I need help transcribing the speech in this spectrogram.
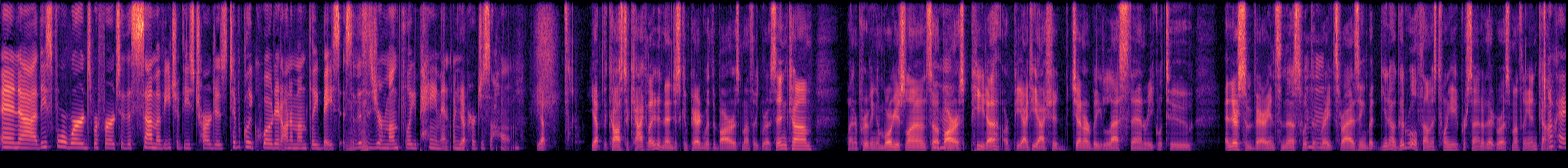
And uh, these four words refer to the sum of each of these charges, typically quoted on a monthly basis. So this is your monthly payment when Mm-hmm. Yep. you purchase a home. Yep. Yep. The costs are calculated and then just compared with the borrower's monthly gross income when approving a mortgage loan. So Mm-hmm. a borrower's PITA or PITI should generally be less than or equal to, and there's some variance in this with Mm-hmm. the rates rising, but you know, a good rule of thumb is 28% of their gross monthly income. Okay,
